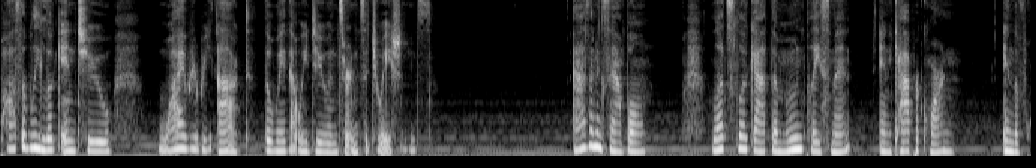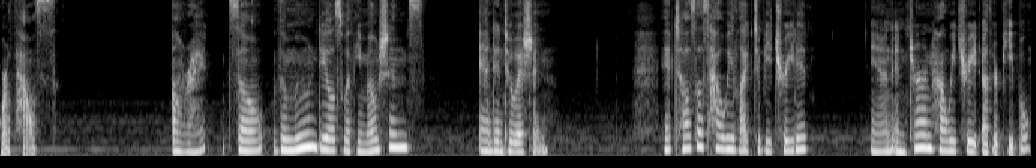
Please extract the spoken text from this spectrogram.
possibly look into why we react the way that we do in certain situations. As an example, let's look at the moon placement in Capricorn in the fourth house. All right, so the moon deals with emotions and intuition. It tells us how we like to be treated, and in turn, how we treat other people.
